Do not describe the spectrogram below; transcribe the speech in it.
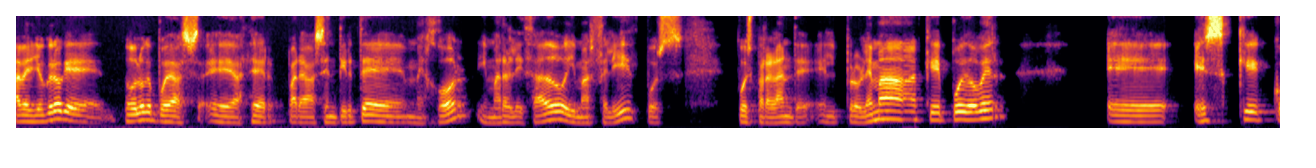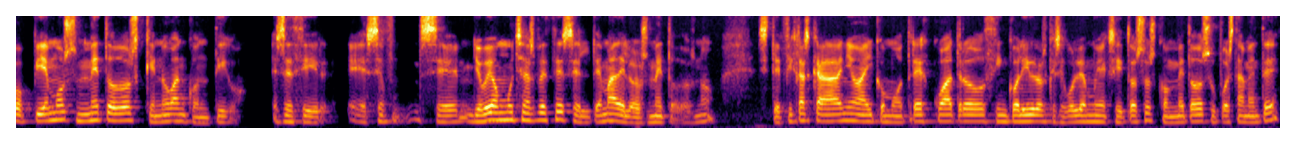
A ver, yo creo que todo lo que puedas eh, hacer para sentirte mejor y más realizado y más feliz, pues, pues para adelante. El problema que puedo ver eh, es que copiemos métodos que no van contigo. Es decir, eh, yo veo muchas veces el tema de los métodos, ¿no? Si te fijas, cada año hay como tres, cuatro, cinco libros que se vuelven muy exitosos con métodos supuestamente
